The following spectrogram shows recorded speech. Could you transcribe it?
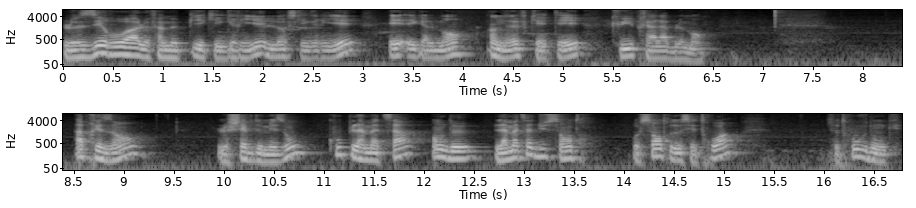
le zéroa, le fameux pied qui est grillé, l'os qui est grillé, et également un œuf qui a été cuit préalablement. À présent, le chef de maison coupe la matzah en deux. La matzah du centre. Au centre de ces trois se trouve donc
